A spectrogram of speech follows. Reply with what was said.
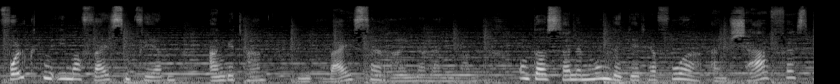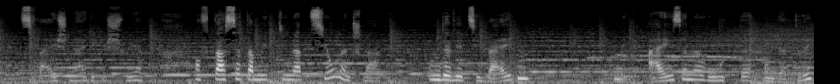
folgten ihm auf weißen Pferden, angetan mit weißer reiner Leinwand. Und aus seinem Munde geht hervor ein scharfes, zweischneidiges Schwert, auf das er damit die Nationen schlage. Und er wird sie weiden mit eiserner Rute und er tritt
